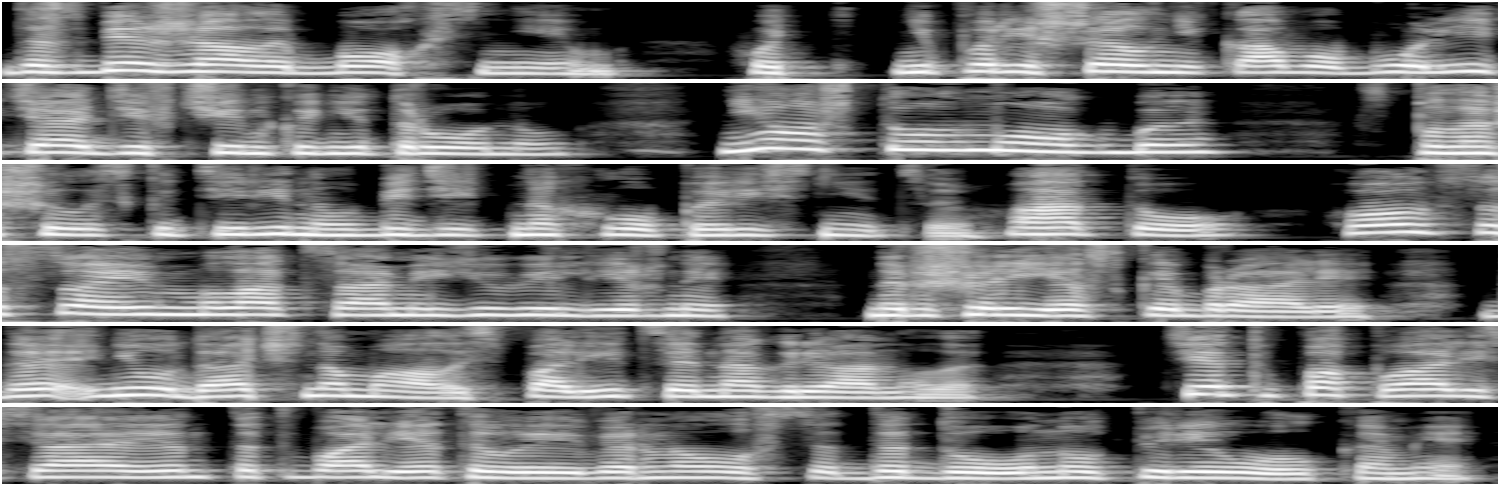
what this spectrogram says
«Да сбежал и бог с ним! Хоть не порешил никого более, и тебя девчинка не тронул!» «Не, а что он мог бы?» – сполошилась Катерина, убедительно хлопая ресницей. «А то! Он со своими молодцами ювелирный на Решельевской брали. Да неудачно малость, полиция нагрянула. Те-то попались, а этот валет вывернулся, да дунул переулками.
